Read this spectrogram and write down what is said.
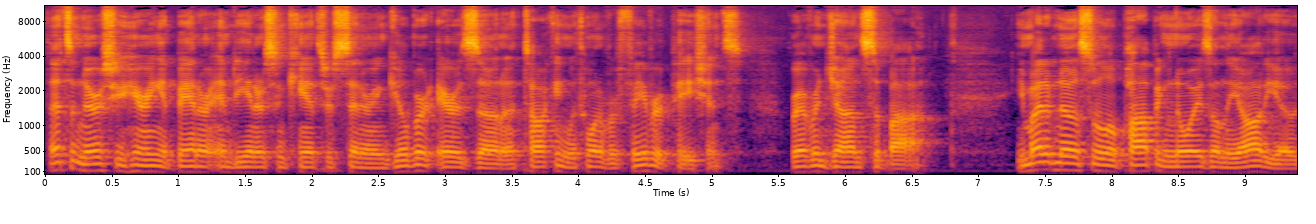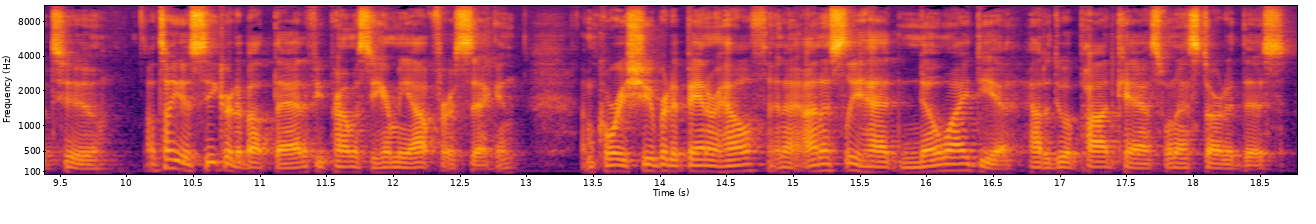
That's a nurse you're hearing at Banner MD Anderson Cancer Center in Gilbert, Arizona, talking with one of her favorite patients, Reverend John Sabah. You might have noticed a little popping noise on the audio, too. I'll tell you a secret about that if you promise to hear me out for a second. I'm Corey Schubert at Banner Health, and I honestly had no idea how to do a podcast when I started this.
